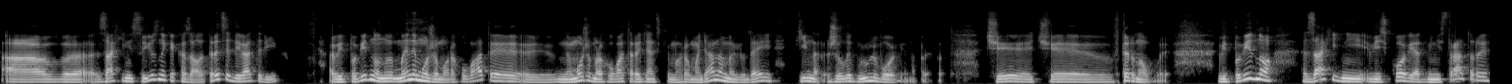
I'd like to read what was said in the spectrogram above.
А в західні союзники казали 39-й рік. А відповідно, ну ми не можемо рахувати, е, не можемо рахувати радянськими громадянами людей, які жили в Львові, наприклад, чи чи в Тернополі. Відповідно, західні військові адміністратори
